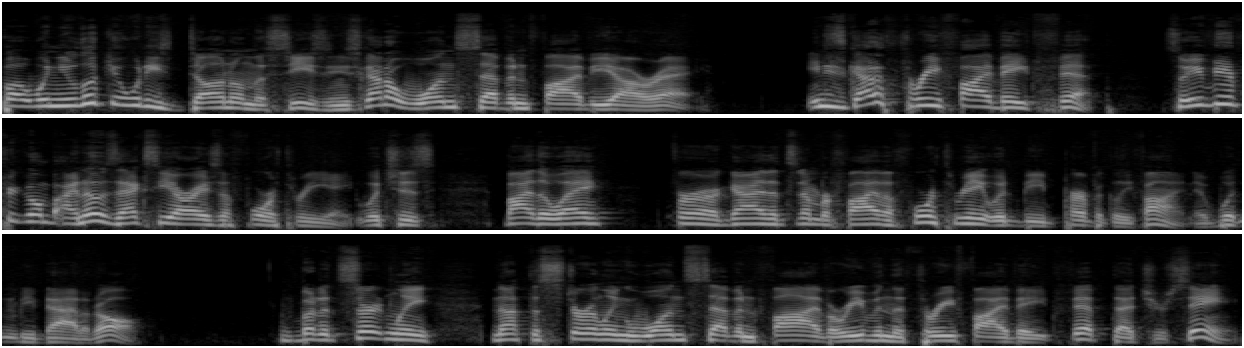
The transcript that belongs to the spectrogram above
But when you look at what he's done on the season, he's got a 175 ERA and he's got a 358 FIP. So even if you're going, I know his xERA is a 438, which is, by the way, for a guy that's number five, a four three eight would be perfectly fine. It wouldn't be bad at all. But it's certainly not the Sterling one seven five or even the three five eight FIP that you're seeing.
